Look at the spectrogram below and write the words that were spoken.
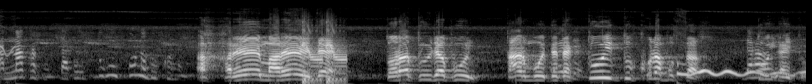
আর না থাকুক তাতে তুমি কোনো দুঃখ নেই। আরে মারে দেখ তোরা দুইটা বোন তার মধ্যে দেখ তুই দুঃখটা বুঝছাস। তুই এই তো।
